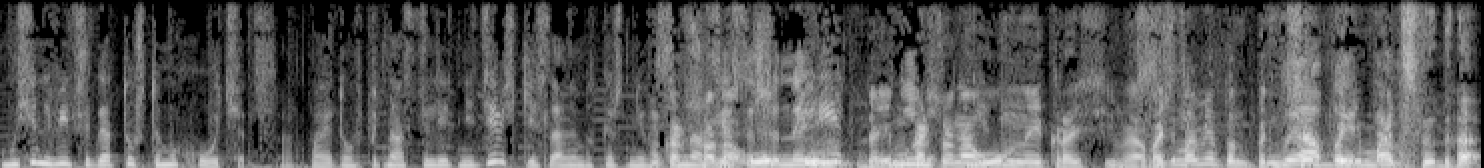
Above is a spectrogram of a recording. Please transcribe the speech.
мужчина видит всегда то, что ему хочется. Поэтому в 15-летней девочке, если она ему скажет, мне Ему 18, кажется, что я она совершенно ум- лет... Да, ему не- кажется, она нет. умная и красивая. А в один Слушайте, момент он начинает этом. понимать, что да.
